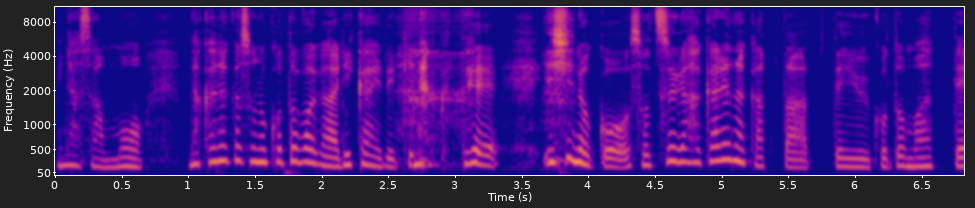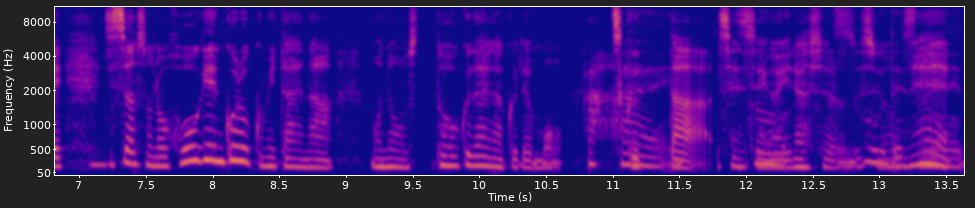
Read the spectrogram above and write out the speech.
皆さんもなかなかその言葉が理解できなくて 意思のこう疎通が図れなかったっていうこともあって実はその方言語録みたいなものを東北大学でも作った先生がいらっしゃるんですよね。ね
